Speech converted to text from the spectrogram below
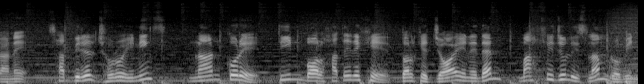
রানে। সাব্বিরের ঝোড়ো ইনিংস ম্লান করে তিন বল হাতে রেখে দলকে জয় এনে দেন মাহফিজুল ইসলাম রবিন।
